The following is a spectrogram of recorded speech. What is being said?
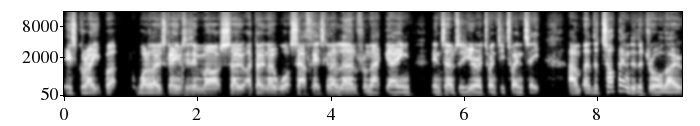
is great, but one of those games is in March, so I don't know what Southgate's going to learn from that game in terms of Euro 2020. Um, at the top end of the draw, though,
